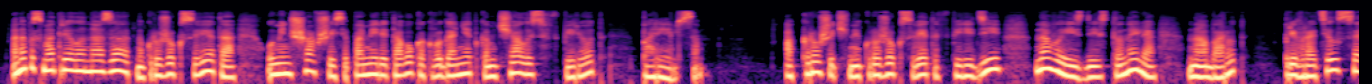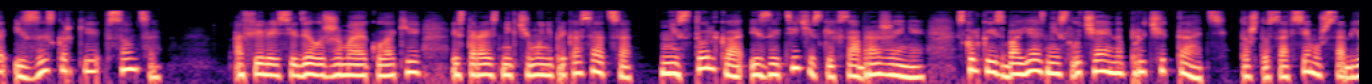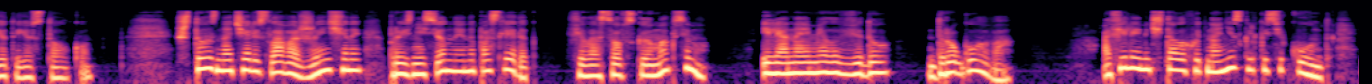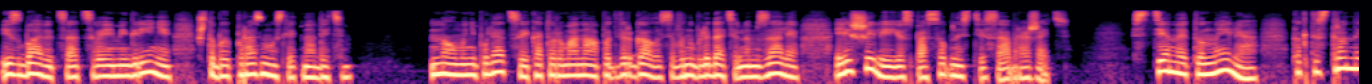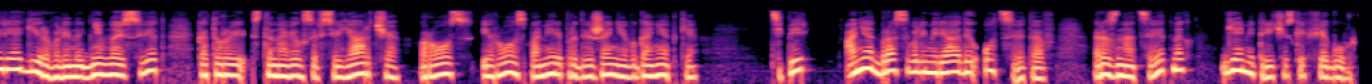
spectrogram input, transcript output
Она посмотрела назад на кружок света, уменьшавшийся по мере того, как вагонетка мчалась вперед по рельсам. А крошечный кружок света впереди, на выезде из туннеля, наоборот, превратился из искорки в солнце — Офелия сидела, сжимая кулаки и стараясь ни к чему не прикасаться, не столько из этических соображений, сколько из боязни случайно прочитать то, что совсем уж собьет ее с толку. Что означали слова женщины, произнесенные напоследок? Философскую максиму? Или она имела в виду другого? Офелия мечтала хоть на несколько секунд избавиться от своей мигрени, чтобы поразмыслить над этим. Но манипуляции, которым она подвергалась в наблюдательном зале, лишили ее способности соображать. Стены туннеля как-то странно реагировали на дневной свет, который становился все ярче, рос и рос по мере продвижения вагонетки. Теперь они отбрасывали мириады отцветов, разноцветных геометрических фигур.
